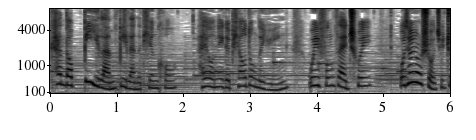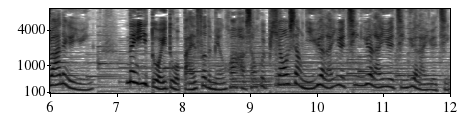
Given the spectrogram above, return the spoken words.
看到碧蓝碧蓝的天空，还有那个飘动的云，微风在吹，我就用手去抓那个云，那一朵一朵白色的棉花好像会飘向你，越来越近，越来越近，越来越近。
